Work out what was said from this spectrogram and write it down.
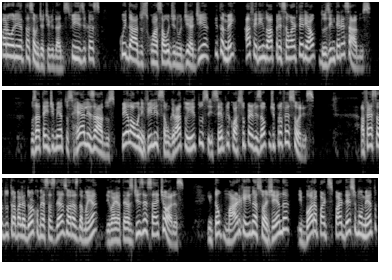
para orientação de atividades físicas, cuidados com a saúde no dia a dia e também aferindo a pressão arterial dos interessados. Os atendimentos realizados pela Univille são gratuitos e sempre com a supervisão de professores. A festa do trabalhador começa às 10 horas da manhã e vai até às 17 horas. Então, marque aí na sua agenda e bora participar deste momento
